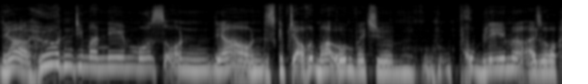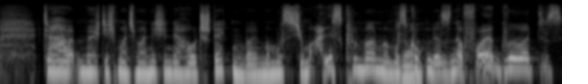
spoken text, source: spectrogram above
ja, Hürden, die man nehmen muss und ja, und es gibt ja auch immer irgendwelche Probleme. Also da möchte ich manchmal nicht in der Haut stecken, weil man muss sich um alles kümmern, man muss gucken, dass es ein Erfolg wird. Das,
